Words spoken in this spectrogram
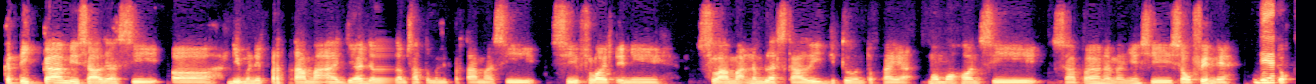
ketika misalnya si uh, di menit pertama aja dalam satu menit pertama si si Floyd ini selama 16 kali gitu untuk kayak memohon si siapa namanya si Sofin ya dia untuk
